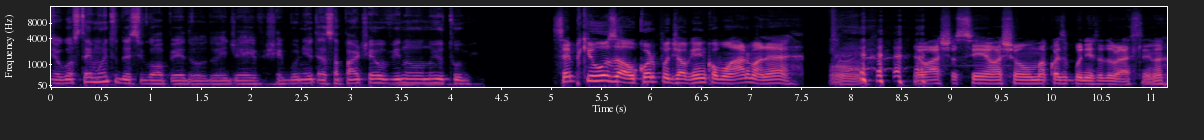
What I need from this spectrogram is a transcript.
Eu gostei muito desse golpe aí do, do AJ. Achei bonito. Essa parte eu vi no, no YouTube. Sempre que usa o corpo de alguém como arma, né? eu acho assim, eu acho uma coisa bonita do wrestling, né?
